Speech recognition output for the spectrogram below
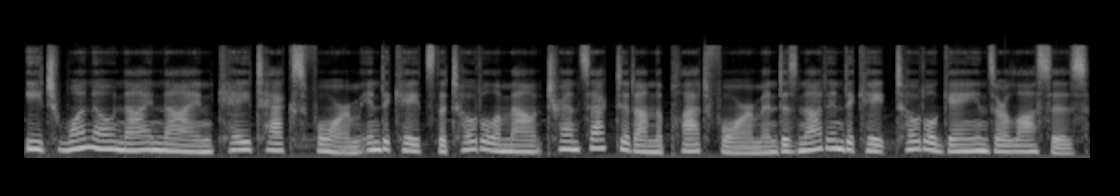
Each 1099K tax form indicates the total amount transacted on the platform and does not indicate total gains or losses.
